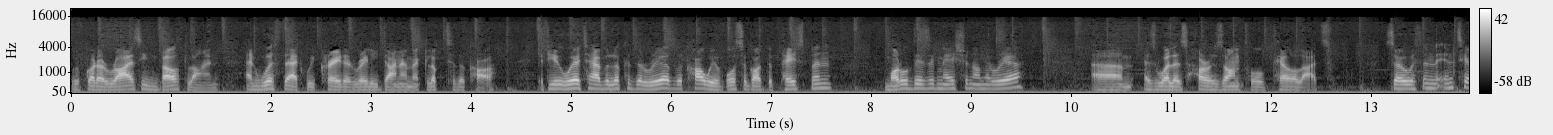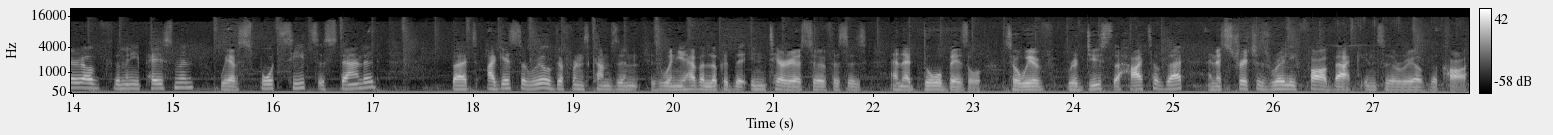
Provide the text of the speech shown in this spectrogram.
we've got a rising belt line, and with that we create a really dynamic look to the car. If you were to have a look at the rear of the car, we've also got the Paceman model designation on the rear, um, as well as horizontal tail lights. So within the interior of the Mini Paceman, we have sport seats as standard, but I guess the real difference comes in is when you have a look at the interior surfaces and that door bezel. So we've reduced the height of that and it stretches really far back into the rear of the car.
